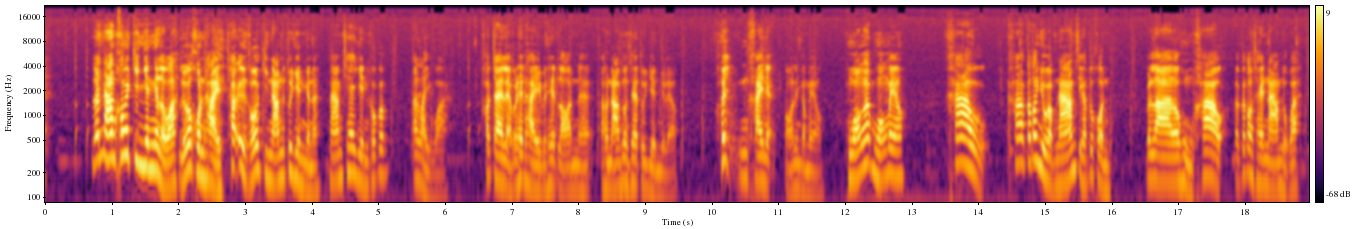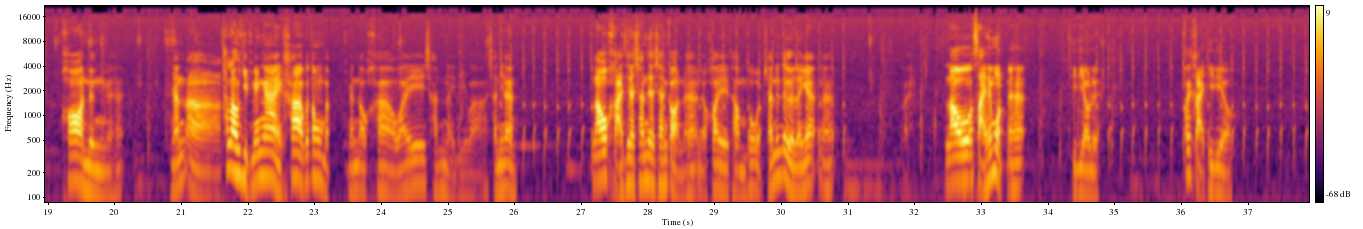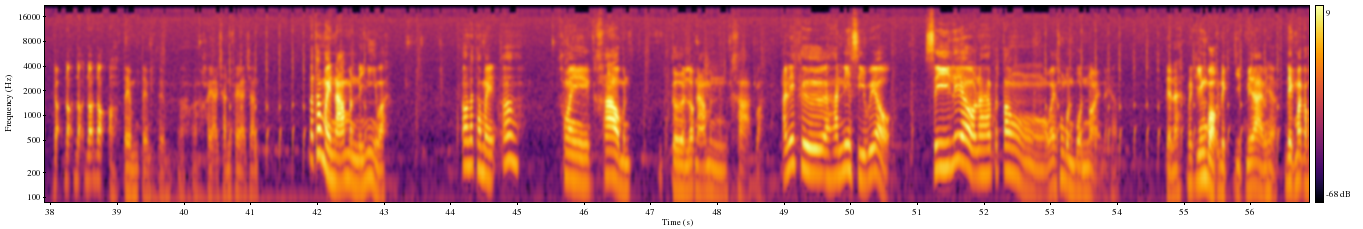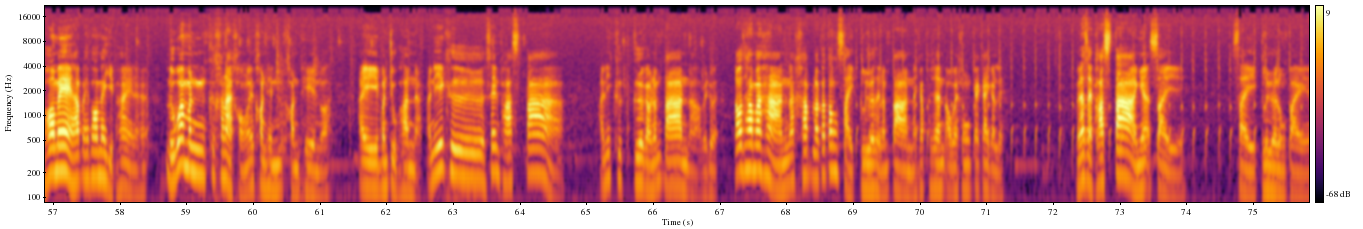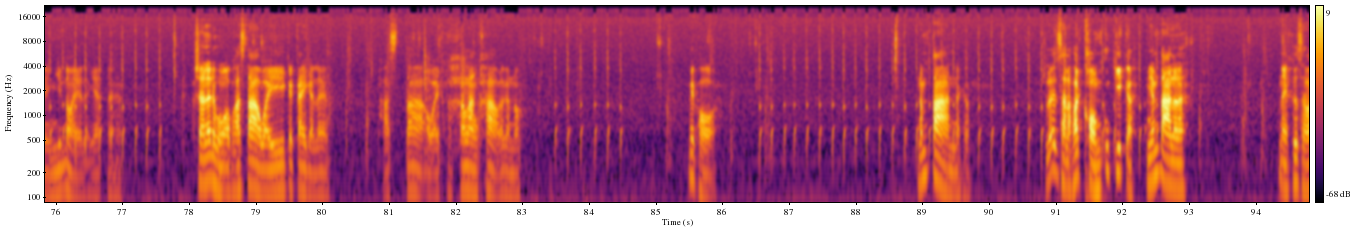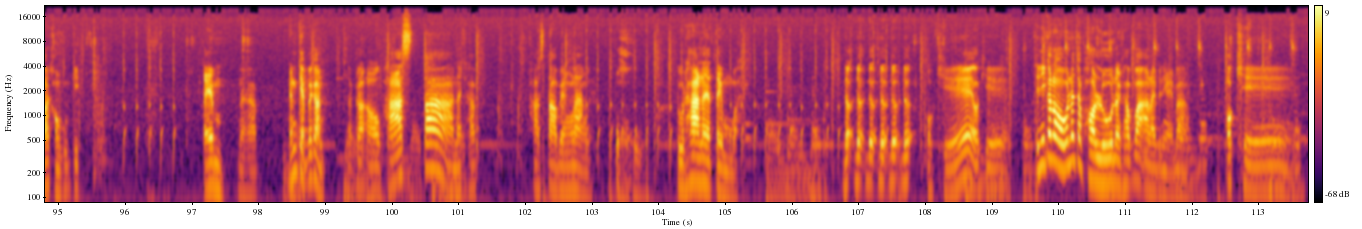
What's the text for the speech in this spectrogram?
แล้วน้ำเขาไม่กินเย็นกันเหรอวะ หรือว่าคนไทย ชาติอื่นเขาก็กินน้ำในตู้เย็นกันนะ น้ำแช่เย็นเขาก็อะไรวะ เข้าใจแหละประเทศไทยประเทศร้อนนะฮะ เอาน้ำต้องแช่ตู้เย็นอยู่แล้ว เฮ้ยมึงใครเนี่ย อ๋อเล่นกับแมว ห่วงครับห่วงแมว ข้าวข้าวก็ต้องอยู่กับน้ำสิครับทุกคน เวลาเราหุงข้าวเราก็ต้องใช้น้ำถูกปะข้อหนึ่งนะฮะ งั้นอ่าถ้าเราหยิบง่าย ๆ ข้าวก็ต้องแบบ งั้นเอาข้าวไว้ชั้นไหนดีวะ ชั้นนี้แล้วกัน เราขายทีละชั้นทีละชั้นก่อนนะฮะ เดี๋ยวค่อยทำพวกแบบชั้นอื่นๆอะไรเงี้ยนะฮะไปเราใส่ให้หมดนะฮะ ทีเดียวเลย ค่อยขายทีเดียวเดาะเดาะเดาะเดาะเดาะอ๋อเต็มเต็มเต็มอะขยายชั้นขยายชั้น แล้วทำไมน้ำมันในนี่วะเอ้าแล้วทำไมอ้าวทำไมข้าวมันเกินแล้วน้ำมันขาดวะ อันนี้คือ honey cereal ซีเรียล ซีเรียลนะครับก็ต้องไว้ข้างบนบนๆหน่อยนะครับ เดี๋ยวนะเมื่อกี้ยังบอกเด็กหยิบไม่ได้ไม่ใช่เด็กมากับพ่อแม่ครับให้พ่อแม่หยิบให้นะฮะหรือว่ามันคือขนาดของไอคอนเทนต์คอนเทนวะไอบรรจุภัณฑ์อะอันนี้คือเส้นพาสต้าอันนี้คือเกลือกับน้ำตาลอ่าไปด้วย เราทำอาหารนะครับแล้วก็ต้องใส่เกลือใส่น้ำตาลนะครับเพราะฉะนั้นเอาไว้ข้างใกล้ๆกันเลยเวลาใส่พาสต้าอย่างเงี้ยใส่ใส่เกลือลงไปอย่างนี้หน่อยอะไรเงี้ยนะฮะเพราะฉะนั้นแล้วเดี๋ยวผมเอาพาสต้าไว้ใกล้ๆกันแล้วกัน พาสต้าเอาไว้ข้างล่างข้าวแล้วกันเนาะไม่พอ น้ำตาลนะครับ และสารพัดของกุ๊กกิ๊กอะมีน้ำตาลแล้วนะไหนคือสารพัดของกุ๊กกิ๊กเต็มนะครับงั้นเก็บไว้ก่อน แล้วก็เอาพาสต้านะครับพาสต้าแบงล่างเลยโอ้โหดูท่าน่าจะเต็มว่ะเดอะเดอะเดอะเดอะเดอะเดอะโอเคโอเค ทีนี้ก็เราก็น่าจะพอรู้นะครับว่าอะไรเป็นยังไงบ้าง โอเค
